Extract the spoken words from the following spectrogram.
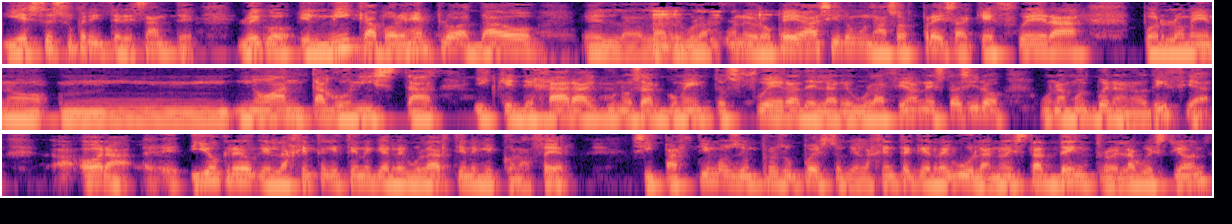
Y esto es súper interesante. Luego, el MICA, por ejemplo, ha dado la regulación europea, ha sido una sorpresa que fuera por lo menos mm, no antagonista y que dejara algunos argumentos fuera de la regulación. Esto ha sido una muy buena noticia. Ahora, eh, yo creo que la gente que tiene que regular tiene que conocer. Si partimos de un presupuesto que la gente que regula no está dentro de la cuestión,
